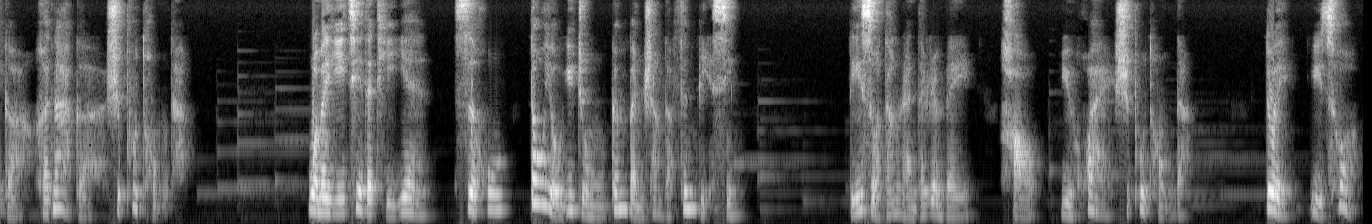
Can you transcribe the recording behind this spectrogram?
个和那个是不同的。我们一切的体验似乎都有一种根本上的分别性，理所当然的认为好与坏是不同的。对与错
